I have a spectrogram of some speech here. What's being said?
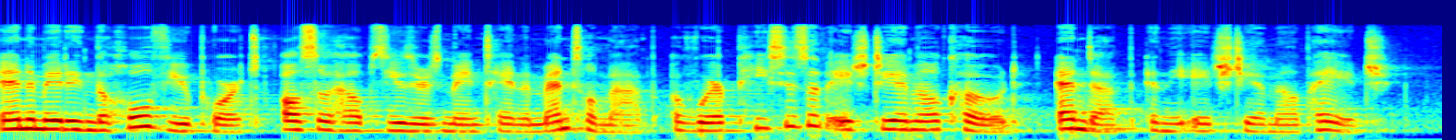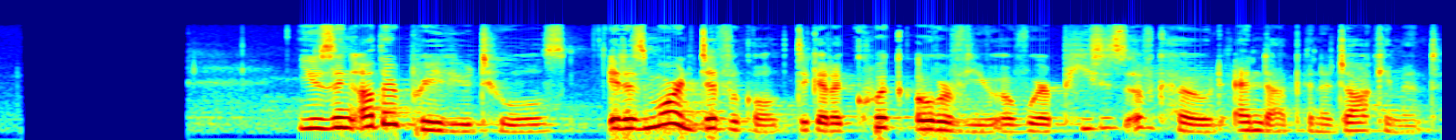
Animating the whole viewport also helps users maintain a mental map of where pieces of HTML code end up in the HTML page. Using other preview tools, it is more difficult to get a quick overview of where pieces of code end up in a document.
